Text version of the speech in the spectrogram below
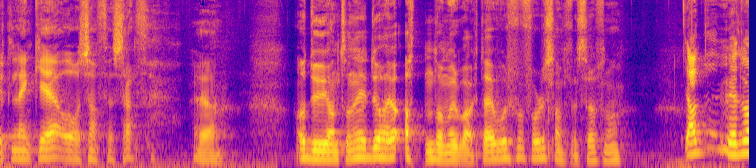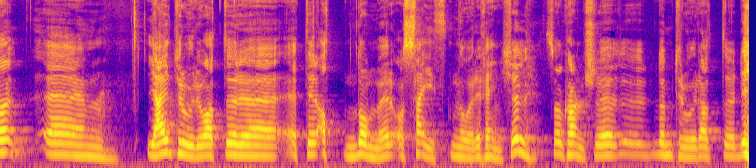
uten lenke og samfunnsstraff. Ja. Og du Antoni, du har jo 18 dommer bak deg. Hvorfor får du samfunnsstraff nå? Ja, vet du hva. Eh, jeg tror jo at etter 18 dommer og 16 år i fengsel, så kanskje eh, de tror at det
